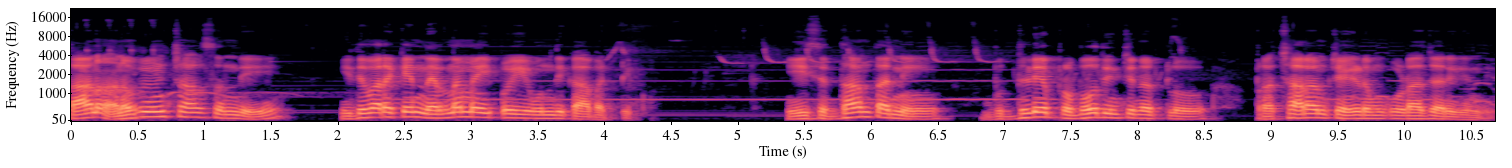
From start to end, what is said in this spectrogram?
తాను అనుభవించాల్సింది ఇదివరకే నిర్ణయమైపోయి ఉంది కాబట్టి. ఈ సిద్ధాంతాన్ని బుద్ధుడే ప్రబోధించినట్లు ప్రచారం చేయడం కూడా జరిగింది.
